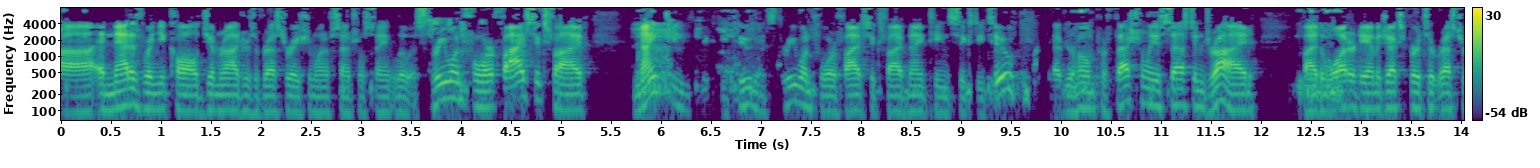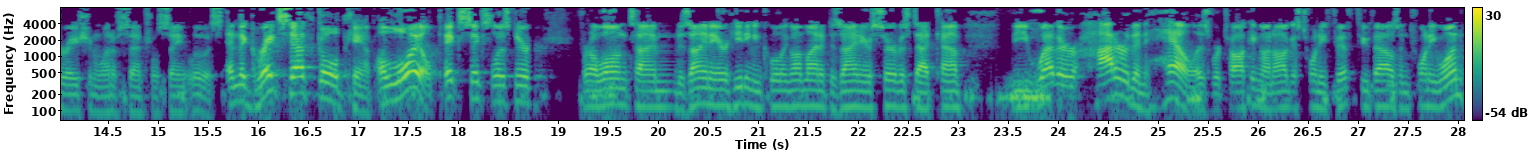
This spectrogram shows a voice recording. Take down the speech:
Uh, and that is when you call Jim Rogers of Restoration One of Central St. Louis. 314-565-1962. That's 314-565-1962. Have your home professionally assessed and dried by the water damage experts at Restoration One of Central St. Louis. And the great Seth Goldcamp, a loyal Pick Six listener for a long time. Design Air Heating and Cooling online at designairservice.com. The weather hotter than hell as we're talking on August 25th, 2021.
